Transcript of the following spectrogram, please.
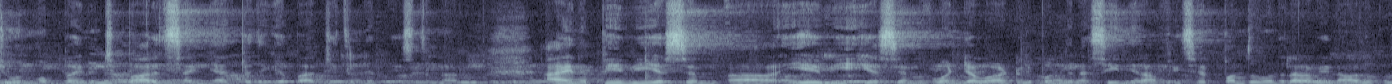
జూన్ ముప్పై నుంచి భారత సైన్యాధిపతిగా బాధ్యతలు నిర్వహిస్తున్నారు. ఆయన పివిఎస్ఎం ఏవిఎస్ఎం వంటి అవార్డులు పొందిన సీనియర్ ఆఫీసర్. పంతొమ్మిది వందల అరవై నాలుగు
